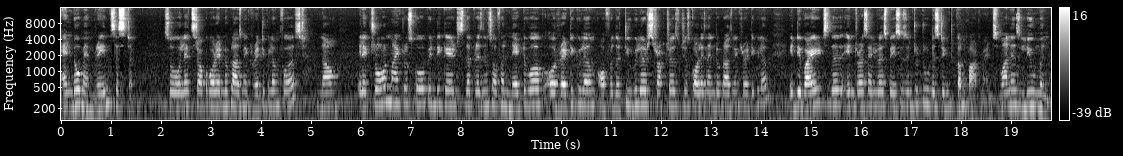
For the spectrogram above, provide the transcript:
endomembrane system. So let's talk about endoplasmic reticulum first. Now electron microscope indicates the presence of a network or reticulum of the tubular structures which is called as endoplasmic reticulum. It divides the intracellular spaces into two distinct compartments. One is lumen,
